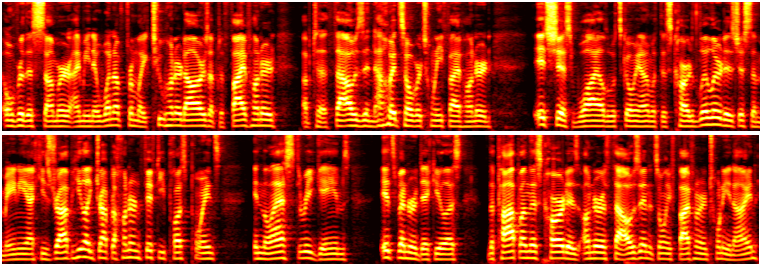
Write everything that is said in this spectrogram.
over this summer. I mean, it went up from like $200 up to 500 up to 1000 Now it's over 2500 It's just wild what's going on with this card. Lillard is just a maniac. He's dropped he like dropped 150 plus points in the last 3 games. It's been ridiculous. The pop on this card is under a thousand. It's only 529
